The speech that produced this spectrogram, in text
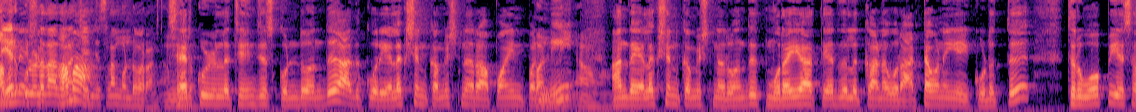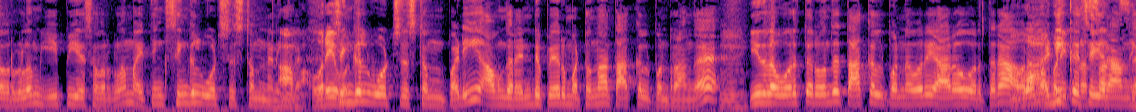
செயற்குழுல தான் ஆமா. சேஞ்சஸ் எல்லாம் கொண்டு வராங்க செயற்குழுல சேஞ்சஸ் கொண்டு வந்து அதுக்கு ஒரு எலெக்ஷன் கமிஷனர் அப்பாயிண்ட் பண்ணி. அந்த எலெக்ஷன் கமிஷனர் வந்து முறையா தேர்தலுக்கான ஒரு அட்டவணையை கொடுத்து திரு ஓபிஎஸ் அவர்களும் இபிஎஸ் அவர்களும் I think single vote system நினைக்கிறேன். vote. சிங்கிள் ஓட் சிஸ்டம் படி அவங்க ரெண்டு பேர் மட்டும்தான் தாக்கல் பண்றாங்க. இதுல ஒருத்தர் வந்து தாக்கல் பண்ணவர் யாரோ ஒருத்தர் அவரை அடிக்க செய்யறாங்க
